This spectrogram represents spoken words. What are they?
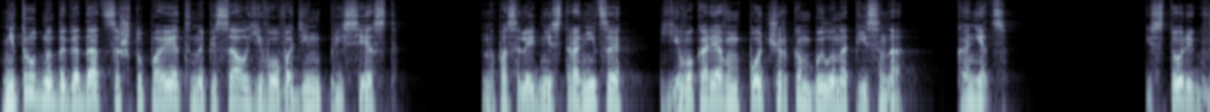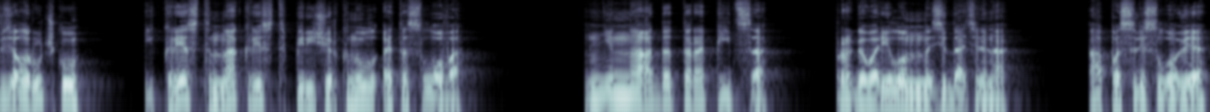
Нетрудно догадаться, что поэт написал его в один присест. На последней странице его корявым подчерком было написано «Конец». Историк взял ручку и крест-накрест перечеркнул это слово — «Не надо торопиться», — проговорил он назидательно. «А послесловие?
